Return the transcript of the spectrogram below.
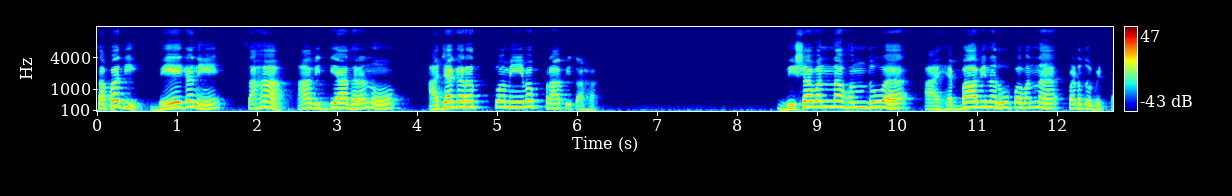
ಸಪದಿ ಬೇಗನೆ ಸಹ ಆ ವಿದ್ಯಾಧರನು ಅಜಗರತ್ವಮೇವ ಪ್ರಾಪಿತಃ. ವಿಷವನ್ನು ಹೊಂದುವ ಆ ಹೆಬ್ಬಾವಿನ ರೂಪವನ್ನು ಪಡೆದು ಬಿಟ್ಟ.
